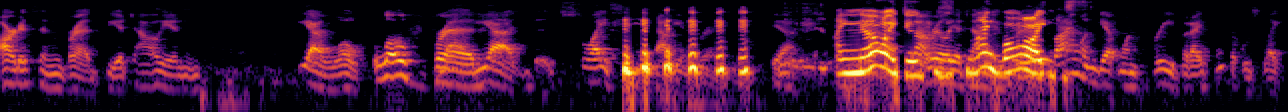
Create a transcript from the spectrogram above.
artisan bread, the Italian Yeah, loaf. loaf bread. Yeah, sliced Italian bread. Yeah. I know I do. not really my Italian was voice. buy one get one free, but I think it was like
